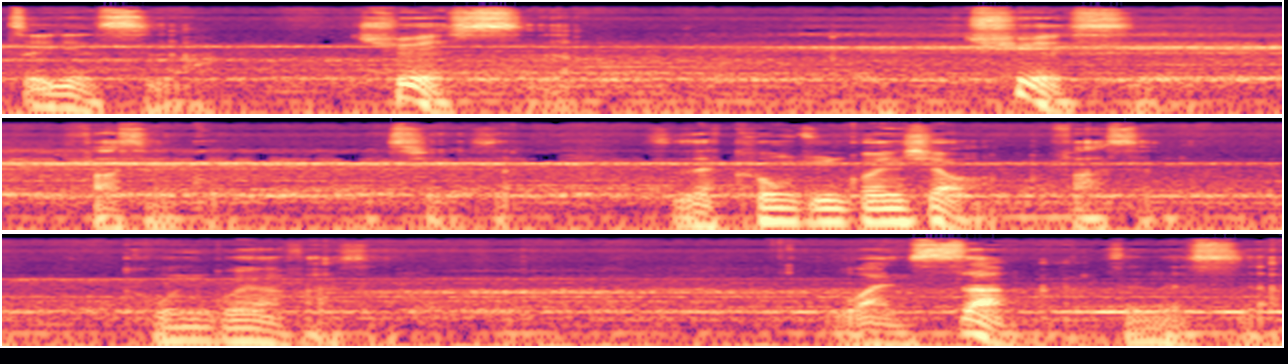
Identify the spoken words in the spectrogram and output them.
这件事啊，确实啊，确实发生过，而且是在空军官校发生，空军官校发生。晚上啊，真的是啊，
